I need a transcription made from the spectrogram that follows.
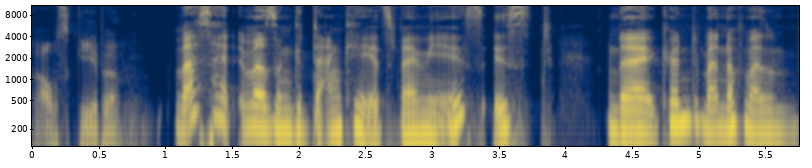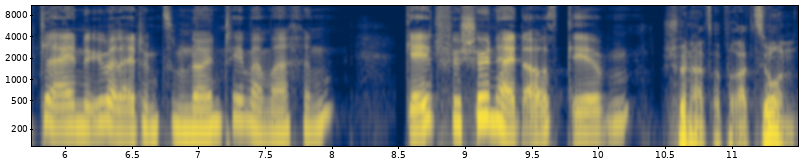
rausgebe. Was halt immer so ein Gedanke jetzt bei mir ist, ist, und da könnte man noch mal so eine kleine Überleitung zum neuen Thema machen, Geld für Schönheit ausgeben. Schönheitsoperationen.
